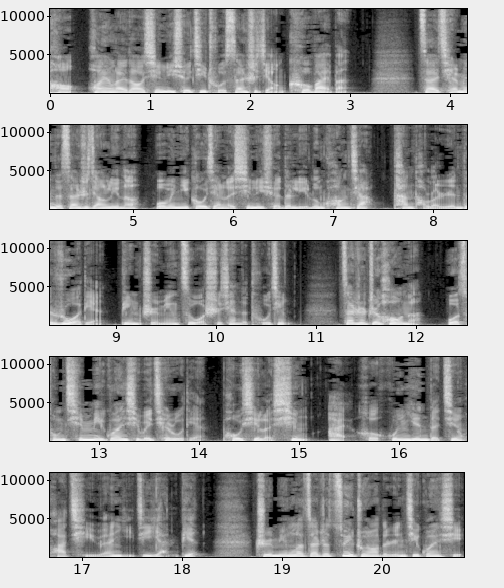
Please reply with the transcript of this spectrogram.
好，欢迎来到心理学基础三十讲课外班。在前面的三十讲里呢，我为你构建了心理学的理论框架，探讨了人的弱点，并指明自我实现的途径。在这之后呢，我从亲密关系为切入点，剖析了性爱和婚姻的进化起源以及演变，指明了在这最重要的人际关系，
